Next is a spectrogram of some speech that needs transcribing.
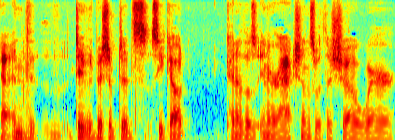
Yeah, and the, David Bishop did seek out kind of those interactions with the show where,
